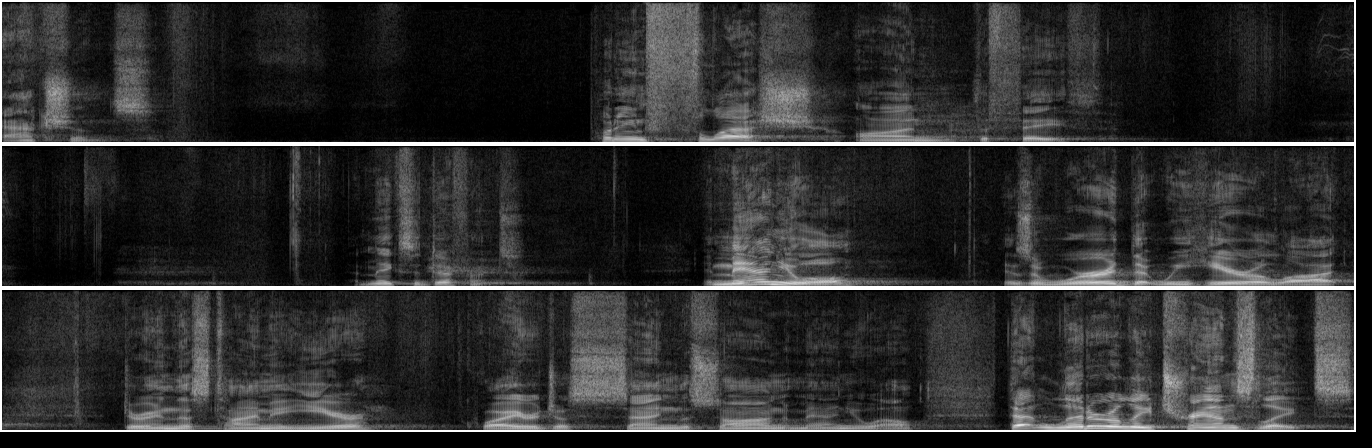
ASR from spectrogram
Actions. Putting flesh on the faith. That makes a difference. Emmanuel is a word that we hear a lot during this time of year. Choir just sang the song, Emmanuel. That literally translates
